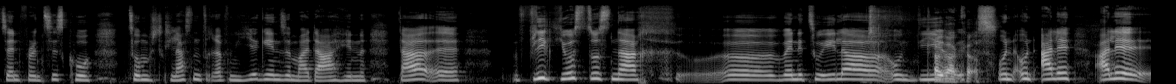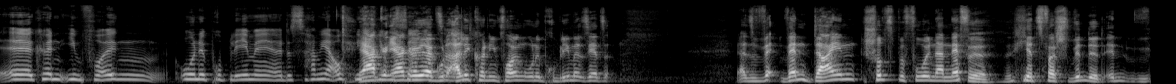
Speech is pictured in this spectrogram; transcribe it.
San Francisco zum Klassentreffen, hier gehen sie mal dahin, da äh, fliegt Justus nach äh, Venezuela und die Caracas. und, und alle, alle äh, können ihm folgen ohne Probleme. Das haben ja auch nicht Ja, ja, ja gut, alle können ihm folgen ohne Probleme. Ist jetzt also wenn dein schutzbefohlener Neffe jetzt verschwindet, in,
